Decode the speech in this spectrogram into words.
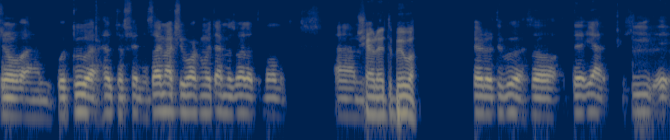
You know, um, with Bua Health and Fitness, I'm actually working with them as well at the moment. Um, Shout out to Bua. shout out to Bua. So the, yeah, he it,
